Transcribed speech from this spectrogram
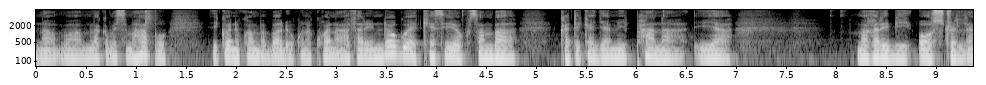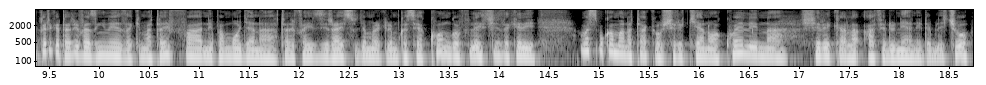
na mamlaka wamesema hapo, ikiwa ni kwamba bado kunakuwa na athari ndogo ya kesi hiyo kusambaa katika jamii pana ya magharibi Australia. Na katika taarifa zingine za kimataifa ni pamoja na taarifa hizi, rais wa Jamhuri ya Kidemokrasia ya Kongo Felix Tshisekedi amesema kwamba anataka ushirikiano wa kweli na shirika la afya duniani WHO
